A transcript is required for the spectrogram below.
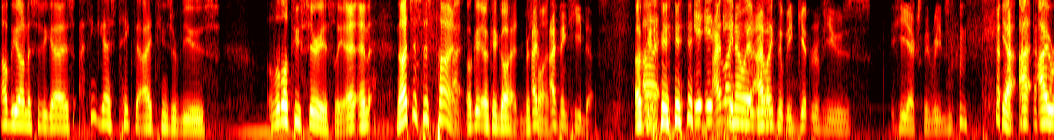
I'll be honest with you guys. I think you guys take the iTunes reviews a little too seriously, and, and not just this time. I- okay, okay, go ahead. I, Respond. I think he does. okay. Uh, it, it- I like you know, that, it I really- like that we get reviews. He actually reads them. yeah, I, I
